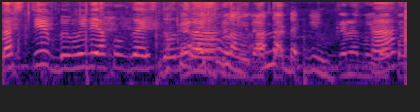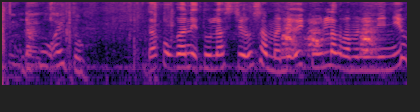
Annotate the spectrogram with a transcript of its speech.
Last year, bumili ako guys doon sa... Ito lang, anak daging. Kana mo Ha? dapat kung Dako ay to. Dako gani to last year. Usa man ni, oy, kulang raman ni ninyo.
